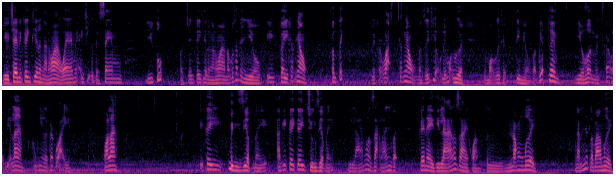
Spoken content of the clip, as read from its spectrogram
Thì trên cái kênh thiên đường ngàn hoa của em ấy anh chị có thể xem youtube ở trên kênh thiên đường ngàn hoa nó có rất là nhiều cái cây khác nhau phân tích về các loại khác nhau và giới thiệu đến mọi người để mọi người thể tìm hiểu và biết thêm nhiều hơn về các loại địa lan cũng như là các loại hoa lan cái cây bình diệp này à cái cây cây trường diệp này thì lá nó là dạng lá như vậy. Cây này thì lá nó dài khoảng từ 50 ngắn nhất là 30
